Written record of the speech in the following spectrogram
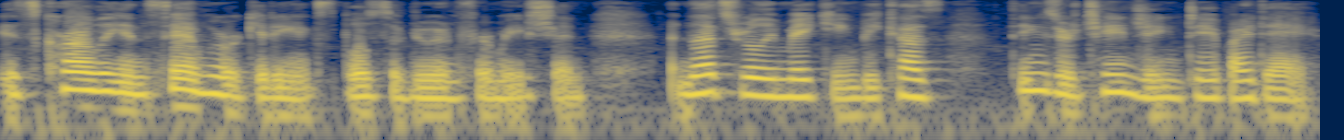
it's Carly and Sam who are getting explosive new information. And that's really making because things are changing day by day.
